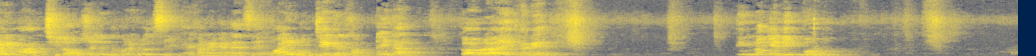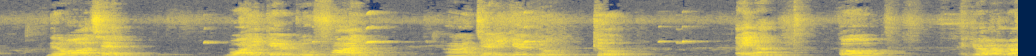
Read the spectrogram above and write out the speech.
y এর মান ছিল, সেজন্য করে ফেলছি। এখন এখানে আছে y এবং z এর মান, তাই না? তো আমরা এখানে তিন নঙে লিখব। দেওয়া আছে y equal to 5 আর z equal to 2 তাই না? তো কীভাবে আমরা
